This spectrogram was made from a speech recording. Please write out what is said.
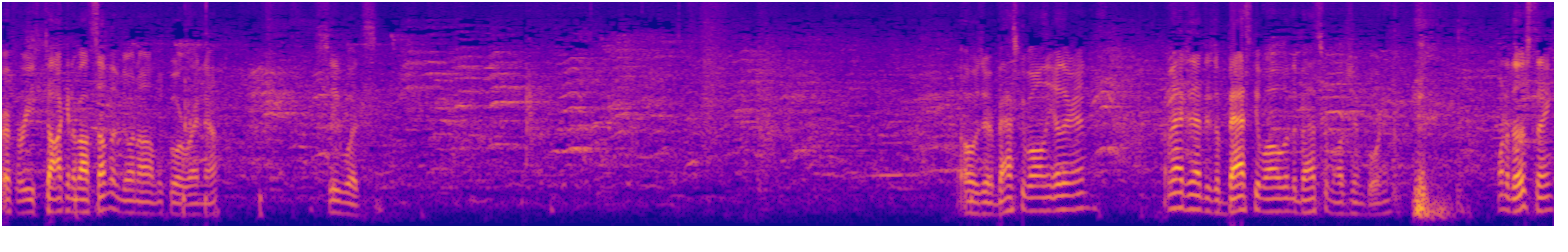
Referee's talking about something going on on the court right now. Let's see what's. Oh, is there a basketball on the other end? Imagine that there's a basketball in the basketball gym, Gordon. One of those things.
